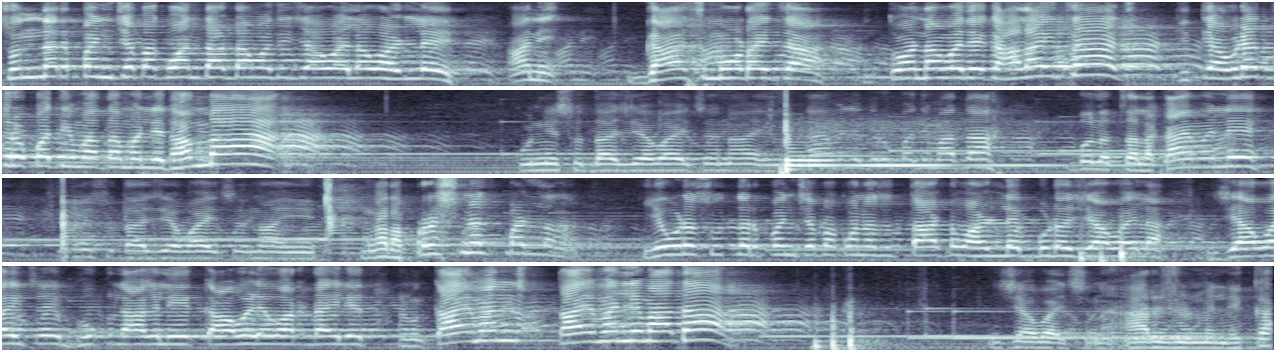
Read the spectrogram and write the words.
सुंदर पंचपक्वान ताटामध्ये जेवायला वाढले. आणि घास मोडायचा. तोंडामध्ये घालायचाच. की तेवढ्याच द्रौपदी माता म्हणले थांबा. कुणी सुद्धा जेवायचं नाही. काय म्हणजे द्रौपदी माता? बोलत चला. काय म्हणले? तुम्ही सुद्धा जेवायचं नाही. मग आता प्रश्नच पडला ना. एवढं सुंदर पंचपक्वानाचं ताट वाढलंय पुढं जेवायला. जेवायचंय भूक लागली कावळे वरडायलेत. काय म्हण काय म्हणले माता? जेवायचं नाही. अर्जुन म्हणले का?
